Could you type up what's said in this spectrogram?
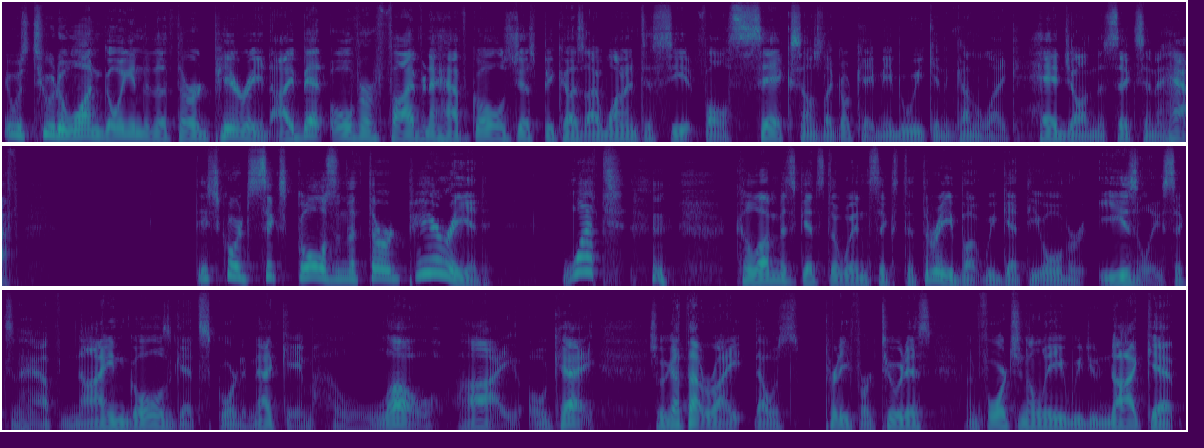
It was two to one going into the third period. I bet over five and a half goals just because I wanted to see it fall six. I was like, okay, maybe we can kind of like hedge on the six and a half. They scored six goals in the third period. What? Columbus gets the win six to three, but we get the over easily six and a half. Nine goals get scored in that game. Hello, hi, okay. So we got that right. That was pretty fortuitous. Unfortunately, we do not get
